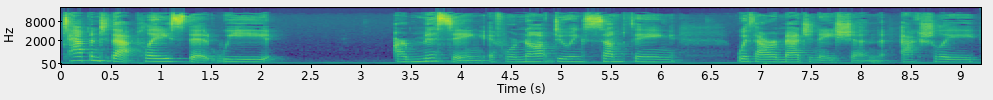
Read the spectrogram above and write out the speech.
tap into that place that we are missing if we're not doing something with our imagination, actually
